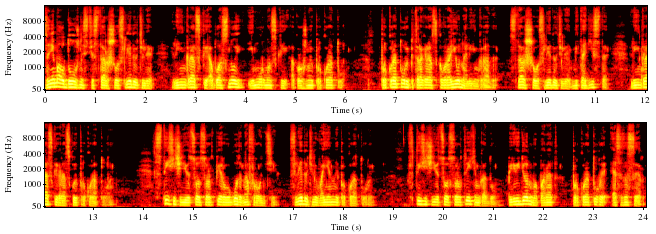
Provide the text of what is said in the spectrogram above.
Занимал должности старшего следователя Ленинградской областной и Мурманской окружной прокуратур, прокуратуры Петроградского района Ленинграда, старшего следователя-методиста Ленинградской городской прокуратуры. С 1941 года на фронте, следователь военной прокуратуры. В 1943 году переведен в аппарат прокуратуры СССР,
